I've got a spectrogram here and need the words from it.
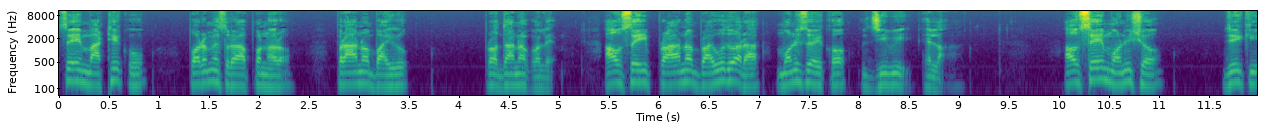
ସେହି ମାଟିକୁ ପରମେଶ୍ୱର ଆପଣର ପ୍ରାଣବାୟୁ ପ୍ରଦାନ କଲେ। ଆଉ ସେହି ପ୍ରାଣବାୟୁ ଦ୍ୱାରା ମଣିଷ ଏକ ଜୀବୀ ହେଲା। ଆଉ ସେ ମଣିଷ ଯିଏକି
